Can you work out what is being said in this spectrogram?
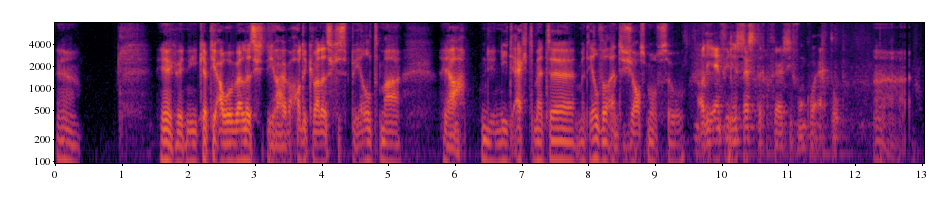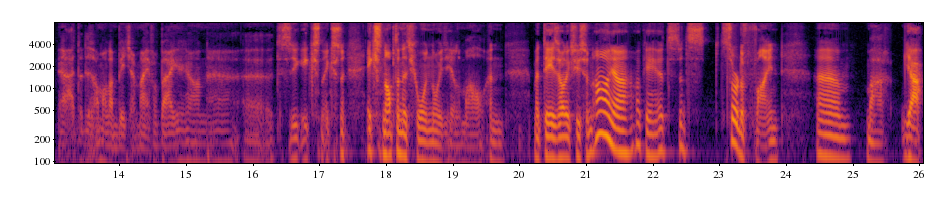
Ja. Ja, ik weet niet. Ik heb die oude wel eens, ja, had ik wel eens gespeeld, maar ja, niet echt met, eh, met heel veel enthousiasme of zo. Nou, die N64 versie vond ik wel echt top. Ja, dat is allemaal een beetje aan mij voorbij gegaan. het is, ik, ik, ik, ik snapte het gewoon nooit helemaal. En met deze had ik zoiets van, oh ja, oké, it's, it's sort of fine. Ehm, maar ja,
